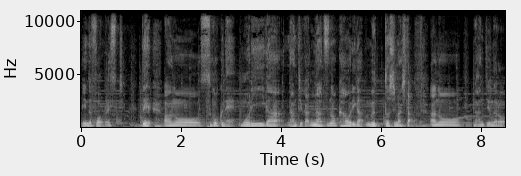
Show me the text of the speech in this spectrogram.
in the forest であのー、すごくね森がなんていうか夏の香りがムッとしました。あのー、なんていうんだろ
